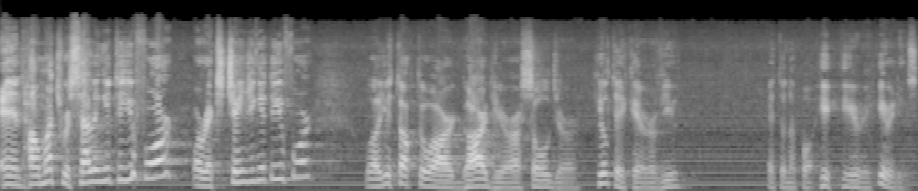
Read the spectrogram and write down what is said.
And how much we're selling it to you for? Or exchanging it to you for? Well, you talk to our guard here, our soldier. He'll take care of you. Here, here, here it is.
